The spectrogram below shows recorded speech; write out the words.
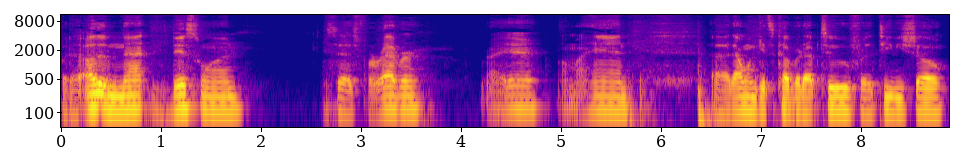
But uh, other than that, this one it says forever right here on my hand. Uh, that one gets covered up too for the TV show.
